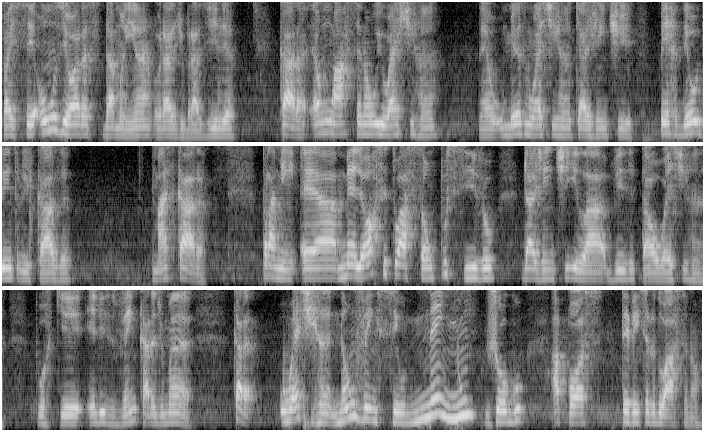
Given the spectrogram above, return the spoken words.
Vai ser 11 horas da manhã, horário de Brasília. Cara, é um Arsenal e West Ham, né? O mesmo West Ham que a gente perdeu dentro de casa. Mas, cara, para mim é a melhor situação possível da gente ir lá visitar o West Ham, porque eles vêm, cara, de uma Cara, o West Ham não venceu nenhum jogo após ter vencido do Arsenal.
